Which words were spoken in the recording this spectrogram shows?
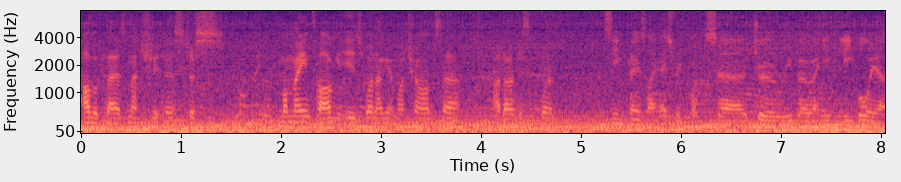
other players' match fitness. Just my main, target is when I get my chance that I don't disappoint. I've seen players like Ezri Konsa, uh, Joe Aribo, and even Lee Boyer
